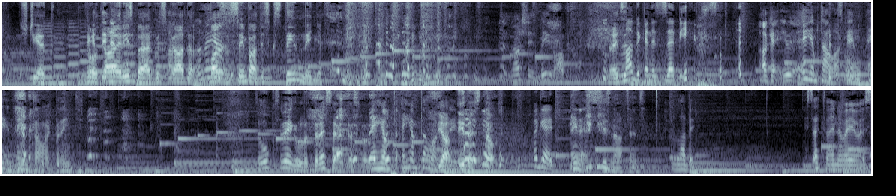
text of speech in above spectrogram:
šķiet, no tā ir izbēgusi kāda Nu, ne, maza simpātiska stirniņa. No šīs bija labi. Redzi, Labi, ka es zebīgs. Okay, ejam tālāk. Ejam, ejam, ejam tālāk, Brīņķi. Cūks viegli dresēt. tas vēl. Ejam, tā, ejam tālāk. Jā. Ines, tev. Pagaidi. Ines iznācens. Labi. Es atvainojos.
